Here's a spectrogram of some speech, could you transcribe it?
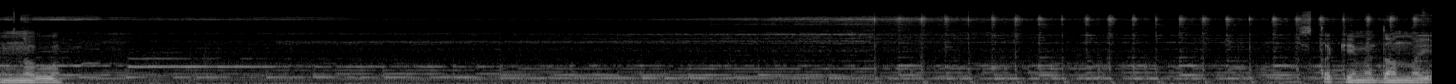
нову такими даними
